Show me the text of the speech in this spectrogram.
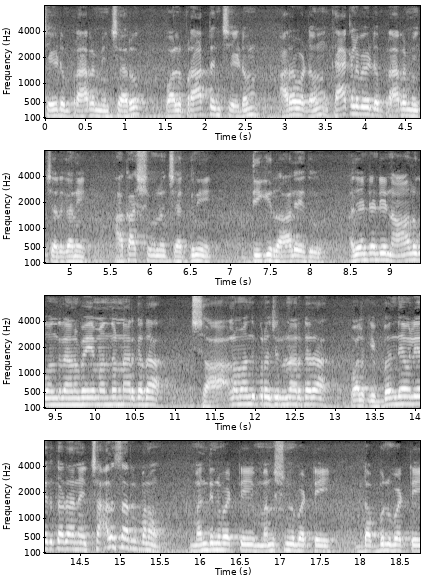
చేయడం ప్రారంభించారు. వాళ్ళు ప్రార్థన చేయడం అరవడం కేకలు వేయడం ప్రారంభించారు కానీ ఆకాశం నుంచి అగ్ని దిగి రాలేదు. అదేంటండి నాలుగు వందల ఎనభై మంది ఉన్నారు కదా చాలామంది ప్రజలు ఉన్నారు కదా వాళ్ళకి ఇబ్బంది ఏం లేదు కదా అని చాలాసార్లు మనం మందిని బట్టి మనుషుల్ని బట్టి డబ్బును బట్టి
